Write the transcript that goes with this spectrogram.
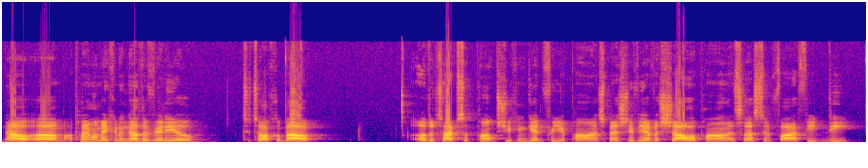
Now um, I plan on making another video to talk about other types of pumps you can get for your pond, especially if you have a shallow pond that's less than five feet deep.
